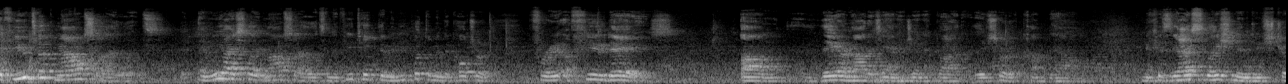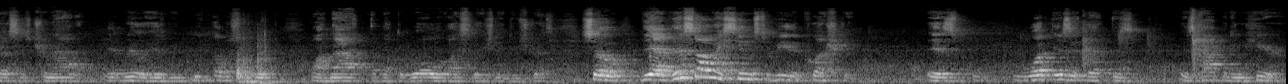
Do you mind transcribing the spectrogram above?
if you took mouse islets, and we isolate mouse islets, and if you take them and you put them into culture for a few days, um, they are not as antigenic either. They've sort of come down because the isolation-induced stress is traumatic. It really is. We, we published a book on that about the role of isolation-induced stress. So yeah, this always seems to be the question: is what is it that is is happening here?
